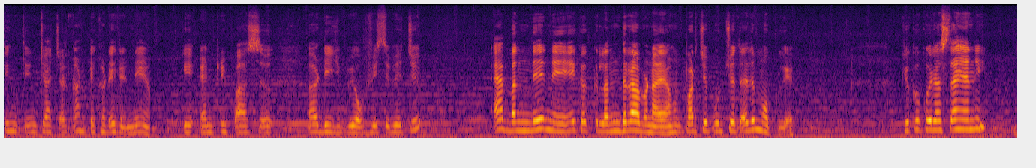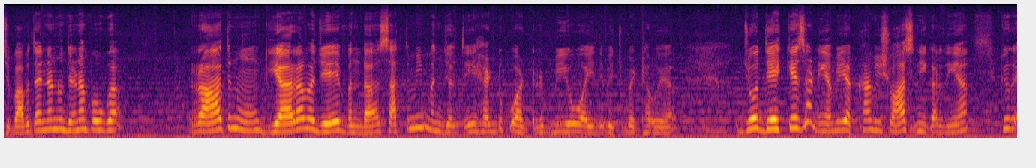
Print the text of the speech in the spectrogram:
ਤਿੰਨ ਤਿੰਨ, ਚਾਰ ਚਾਰ ਘੰਟੇ ਖੜੇ ਰਹਿੰਦੇ ਆ ਕਿ ਐਂਟਰੀ ਪਾਸ ਡੀਜੀਪੀ ਆਫਿਸ ਦੇ ਵਿੱਚ। ਇਹ ਬੰਦੇ ਨੇ ਇੱਕ ਕਲੰਦਰਾ ਬਣਾਇਆ ਹੁਣ, ਪਰਚੇ ਪੁਰਚੇ ਤਾਂ ਇਹਦੇ ਮੁੱਕ ਗਏ। ਕਿਉਂਕਿ ਕੋਈ ਰਸਤਾ ਹੈ ਨਹੀਂ, ਜਵਾਬ ਤਾਂ ਇਹਨਾਂ ਨੂੰ ਦੇਣਾ ਪਊਗਾ। ਰਾਤ ਨੂੰ 11 ਵਜੇ ਬੰਦਾ 7ਵੀਂ ਮੰਜ਼ਲ ਤੇ ਹੈੱਡਕੁਆਟਰ ਬੀਓਆਈ ਦੇ ਵਿੱਚ ਬੈਠਾ ਹੋਇਆ। ਜੋ ਦੇਖ ਕੇ ਸਾਡੀਆਂ ਵੀ ਅੱਖਾਂ ਵਿਸ਼ਵਾਸ ਨਹੀਂ ਕਰਦੀਆਂ ਕਿਉਂਕਿ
